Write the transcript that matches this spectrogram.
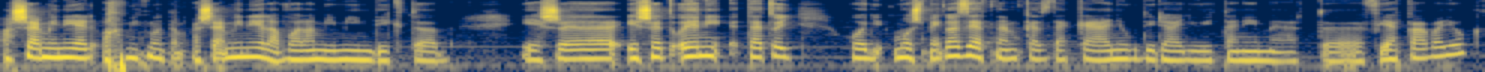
a semminél, amit mondtam, a semminél a valami mindig több. És, és hát olyan, tehát, hogy, hogy most még azért nem kezdek el nyugdíjra gyűjteni, mert fiatal vagyok,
